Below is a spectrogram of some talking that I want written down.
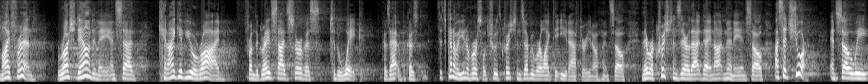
my friend rushed down to me and said, Can I give you a ride from the graveside service to the wake? Because, that, because it's kind of a universal truth. Christians everywhere like to eat after, you know. And so and there were Christians there that day, not many. And so I said, Sure. And so we,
